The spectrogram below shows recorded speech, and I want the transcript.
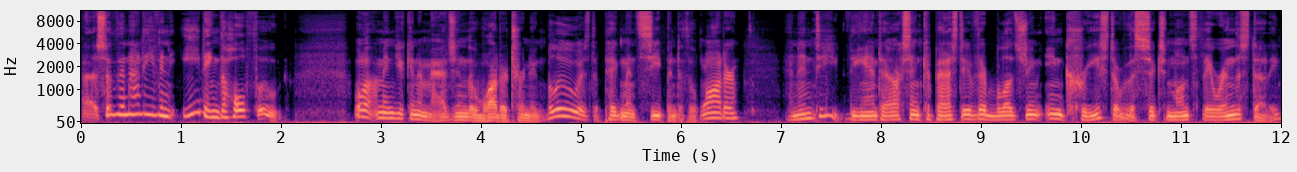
Uh, so they're not even eating the whole food. Well, I mean, you can imagine the water turning blue as the pigments seep into the water, and indeed, the antioxidant capacity of their bloodstream increased over the six months they were in the study.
